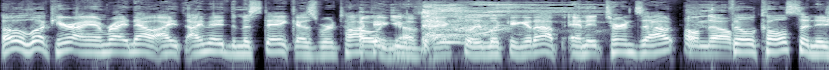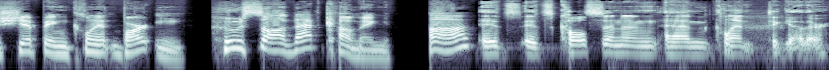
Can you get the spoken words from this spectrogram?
Oh look, here I am right now. I, I made the mistake as we're talking you- of actually looking it up, and it turns out oh no, Phil Coulson is shipping Clint Barton. Who saw that coming? Huh? it's it's Coulson and and Clint together.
